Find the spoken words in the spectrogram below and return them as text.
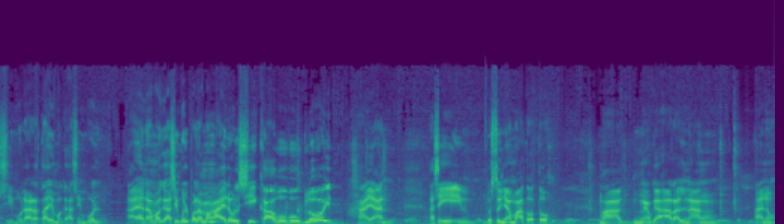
simula na tayo mag-assemble. Ayan, ang mag-assemble pala mga idol, si Kabubog Lloyd. Ayan, kasi gusto niya matoto. Mag, nag-aaral ng, ano,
